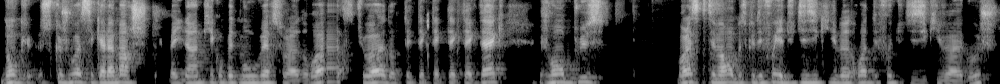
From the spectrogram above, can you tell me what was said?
Donc, ce que je vois, c'est qu'à la marche, bah, il a un pied complètement ouvert sur la droite, tu vois. Donc, tac, tac, tac, tac, tac, tac. Je vois en plus, voilà, c'était marrant parce que des fois, il y a du déséquilibre à droite, des fois, du déséquilibre à gauche.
